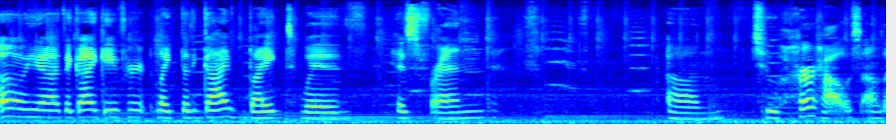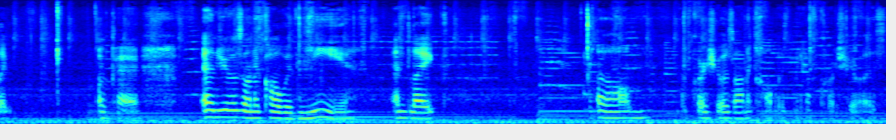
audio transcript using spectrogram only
Oh yeah, the guy gave her like the guy biked with his friend um to her house. I was like, okay. And she was on a call with me and like um of course she was on a call with me, of course she was.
